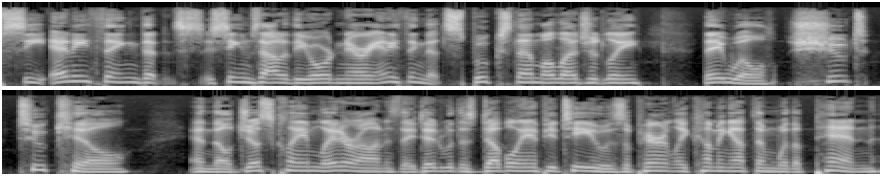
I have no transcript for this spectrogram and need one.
see anything that seems out of the ordinary, anything that spooks them allegedly, they will shoot to kill and they'll just claim later on, as they did with this double amputee who was apparently coming at them with a pen,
